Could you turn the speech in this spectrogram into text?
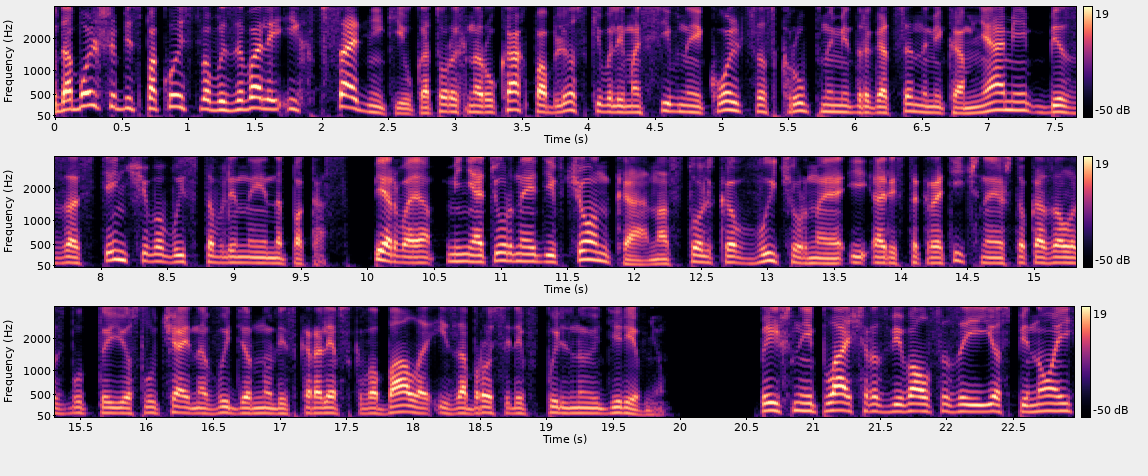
Куда больше беспокойства вызывали их всадники, у которых на руках поблескивали массивные кольца с крупными драгоценными камнями, беззастенчиво выставленные на показ. Первая — миниатюрная девчонка, настолько вычурная и аристократичная, что казалось, будто ее случайно выдернули с королевского бала и забросили в пыльную деревню. Пышный плащ развивался за ее спиной,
